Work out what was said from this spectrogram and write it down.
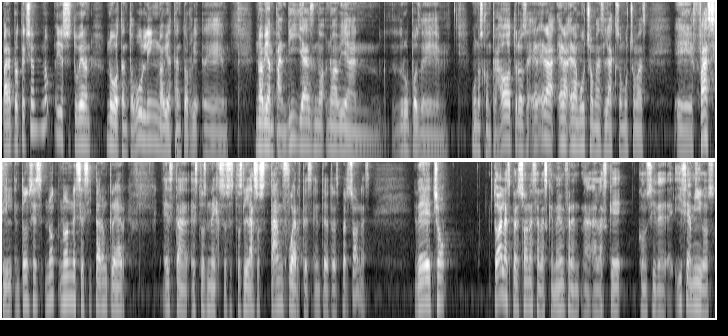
para protección. No, ellos estuvieron, no hubo tanto bullying, no había tanto... Eh, no habían pandillas, no, no habían grupos de unos contra otros, era, era, era mucho más laxo, mucho más eh, fácil, entonces no, no necesitaron crear esta, estos nexos, estos lazos tan fuertes entre otras personas. De hecho, todas las personas a las que me a las que hice amigos,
